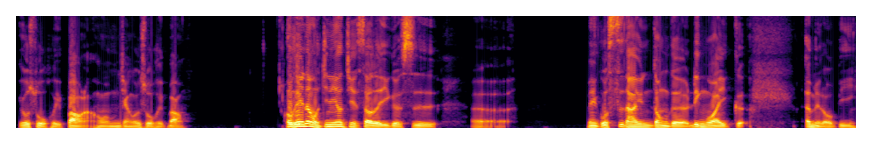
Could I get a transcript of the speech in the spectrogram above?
有所回报了。然后我们讲有所回报。OK，那我今天要介绍的一个是呃美国四大运动的另外一个 MLB，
